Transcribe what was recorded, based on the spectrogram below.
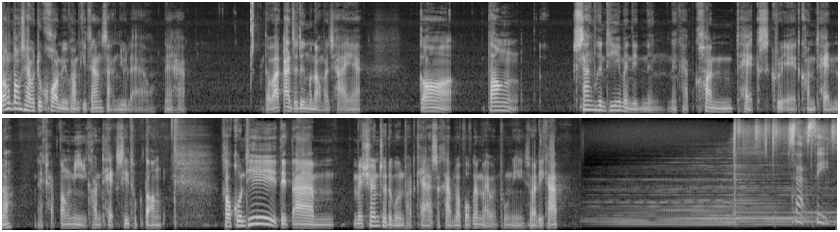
ต้องต้องใช้ว่าทุกคนมีความคิดสร้างสรรค์อยู่แล้วนะครับ แต่ว่าการจะดึงมันออกมาใช้ก็ต้องสร้างพื้นที่มานิดหนึ่งนะครับ context create content เนาะนะครับต้องมี context ที่ถูกต้อง ขอบคุณที่ติดตาม Mission to the Moon Podcast นะครับ เราพบกันใหม่วันพรุ่งนี้ สวัสดีครับสัสิ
